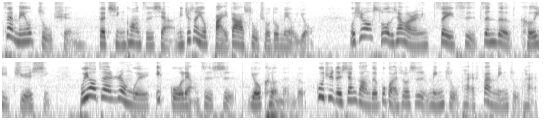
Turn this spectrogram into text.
在没有主权的情况之下，你就算有百大诉求都没有用。我希望所有的香港人民这一次真的可以觉醒，不要再认为一国两制是有可能的。过去的香港的，不管说是民主派、泛民主派，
